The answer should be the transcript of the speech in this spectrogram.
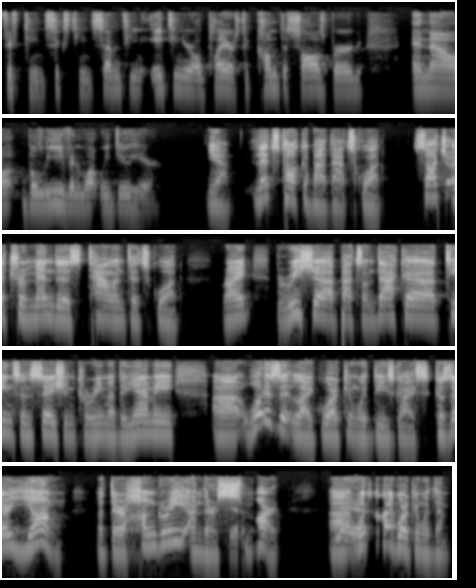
15 16 17 18 year old players to come to salzburg and now believe in what we do here yeah let's talk about that squad such a tremendous talented squad right? Berisha, Patson Daka, teen sensation Karim Adeyemi. Uh, what is it like working with these guys? Because they're young, but they're hungry and they're yeah. smart. Uh, yeah. What's it like working with them?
